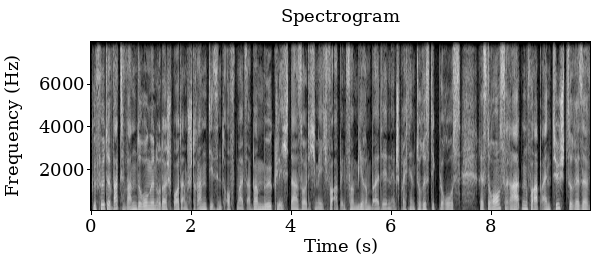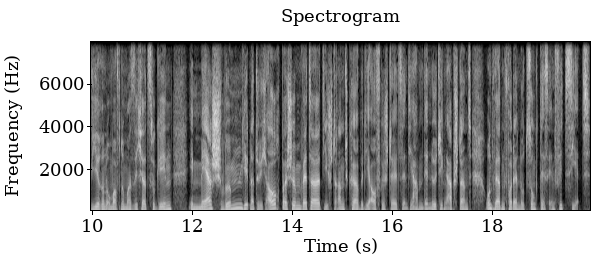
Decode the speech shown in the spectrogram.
Geführte Wattwanderungen oder Sport am Strand, die sind oftmals aber möglich. Da sollte ich mich vorab informieren bei den entsprechenden Touristikbüros. Restaurants raten, vorab einen Tisch zu reservieren, um auf Nummer sicher zu gehen. Im Meer schwimmen geht natürlich auch bei schönem Wetter. Die Strandkörbe, die aufgestellt sind, die haben den nötigen Abstand und werden vor der Nutzung desinfiziert.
